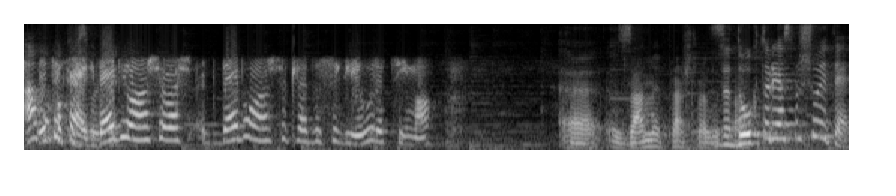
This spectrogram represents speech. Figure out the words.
A, pa kaj, kdaj, bi on še vaš, kdaj bo on še tle dosegljiv, recimo? Eh, Zame vprašala Za gospa. doktorja sprašujete?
